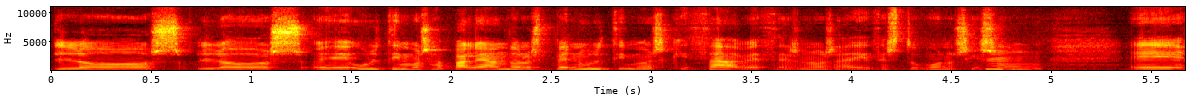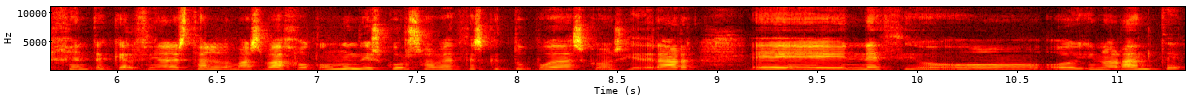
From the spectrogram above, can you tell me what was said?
los, los eh, últimos apaleando los penúltimos, quizá a veces, ¿no? O sea, dices tú, bueno, si son mm. gente que al final está en lo más bajo, con un discurso a veces que tú puedas considerar necio o ignorante,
